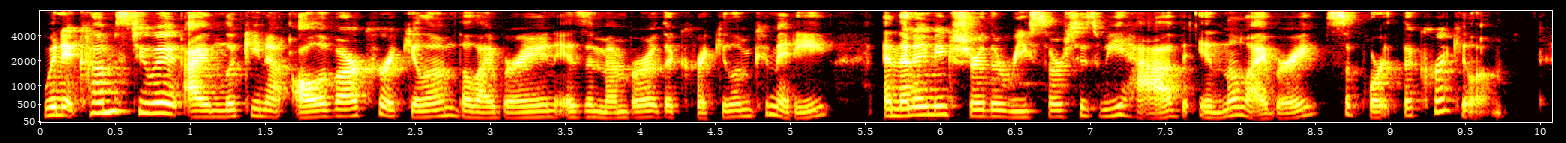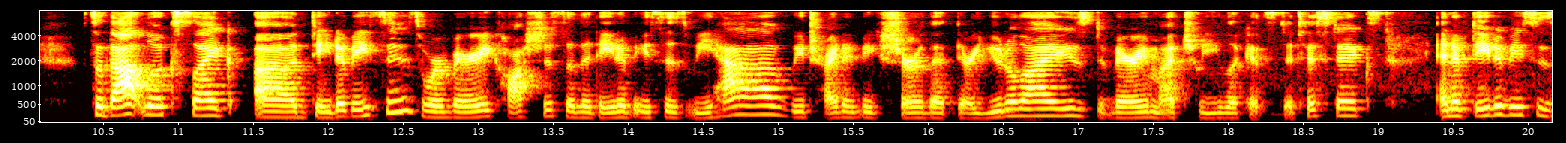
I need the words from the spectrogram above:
When it comes to it, I'm looking at all of our curriculum. The librarian is a member of the curriculum committee, and then I make sure the resources we have in the library support the curriculum. So that looks like uh, databases. We're very cautious of the databases we have. We try to make sure that they're utilized very much. We look at statistics. And if databases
